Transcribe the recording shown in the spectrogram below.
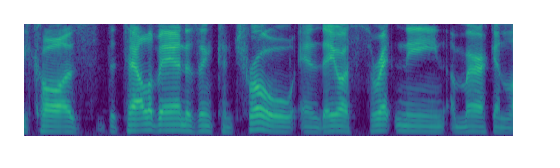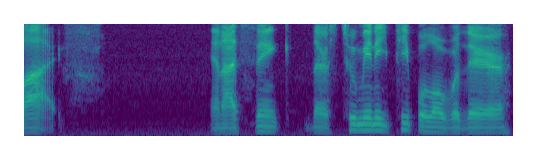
because the Taliban is in control and they are threatening American life. And I think there's too many people over there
